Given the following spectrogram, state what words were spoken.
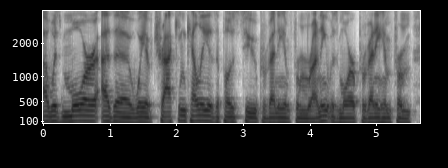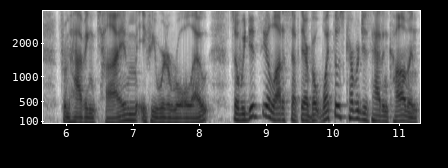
uh, was more as a way of tracking kelly as opposed to preventing him from running it was more preventing him from from having time if he were to roll out so we did see a lot of stuff there but what those coverages had in common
